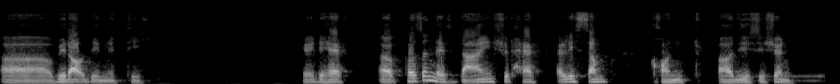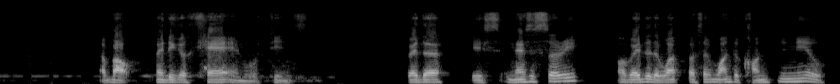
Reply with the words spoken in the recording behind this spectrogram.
uh, without dignity. Okay, they have a person that's dying should have at least some con- uh, decision about medical care and routines, whether is necessary or whether the one person want to continue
